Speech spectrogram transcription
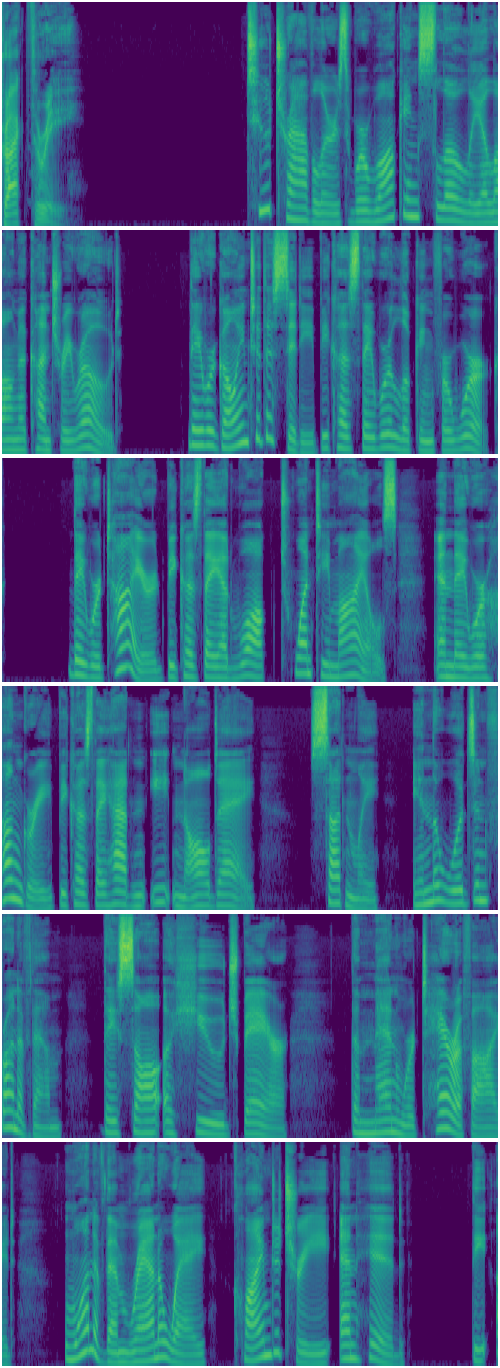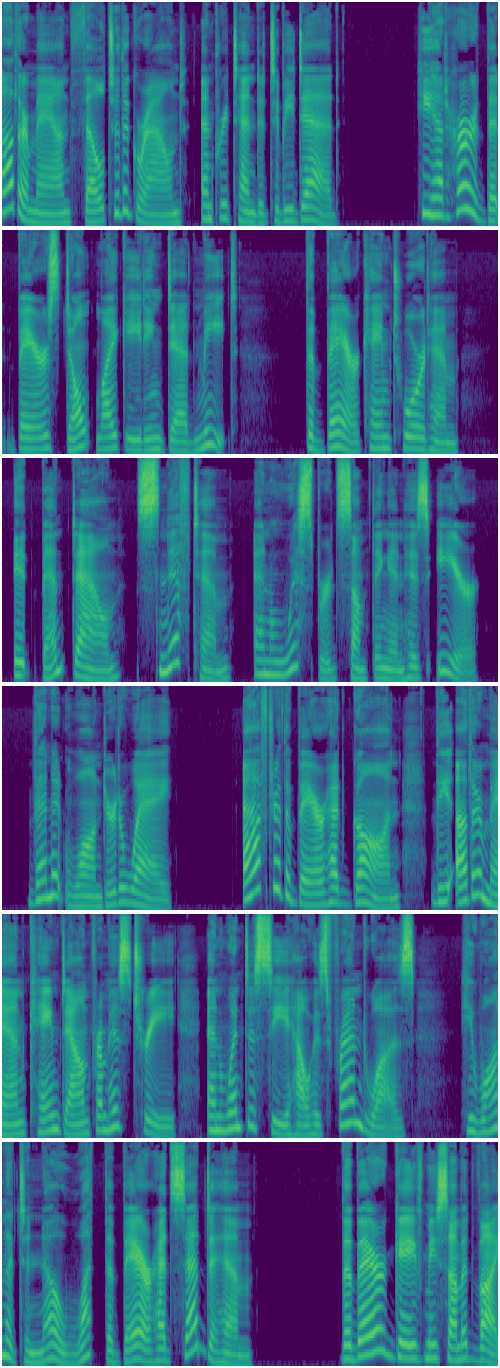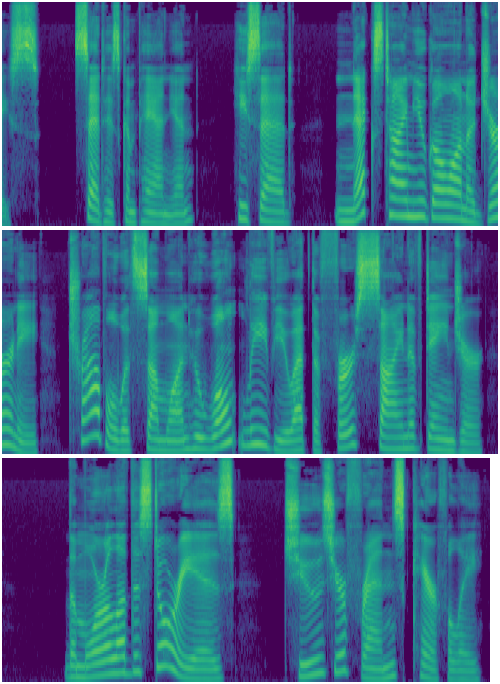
Track 3. Two travelers were walking slowly along a country road. They were going to the city because they were looking for work. They were tired because they had walked 20 miles, and they were hungry because they hadn't eaten all day. Suddenly, in the woods in front of them, they saw a huge bear. The men were terrified. One of them ran away, climbed a tree, and hid. The other man fell to the ground and pretended to be dead. He had heard that bears don't like eating dead meat. The bear came toward him. It bent down, sniffed him, and whispered something in his ear. Then it wandered away. After the bear had gone, the other man came down from his tree and went to see how his friend was. He wanted to know what the bear had said to him. The bear gave me some advice, said his companion. He said, Next time you go on a journey, travel with someone who won't leave you at the first sign of danger. The moral of the story is choose your friends carefully.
